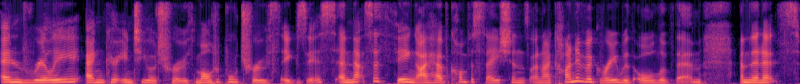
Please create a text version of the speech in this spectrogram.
and really anchor into your truth. Multiple truths exist, and that's a thing. I have conversations and I kind of agree with all of them, and then it's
